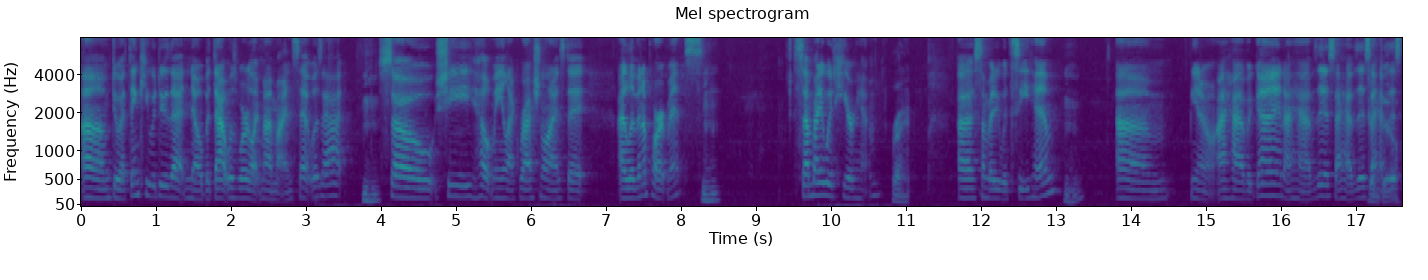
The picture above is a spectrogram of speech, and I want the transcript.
Um, do I think he would do that? No, but that was where like my mindset was at. Mm-hmm. So she helped me like rationalize that I live in apartments. Mm-hmm. Somebody would hear him. Right. Uh, somebody would see him. Mm-hmm. Um, you know, I have a gun. I have this. I have this. I have deal. this,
